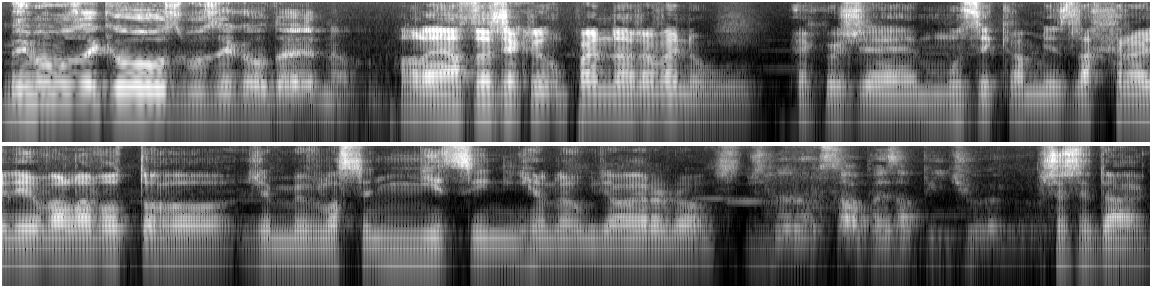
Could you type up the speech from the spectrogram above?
Mimo muziku, s muzikou to je jedno. Ale já to řeknu úplně na rovinu, jakože muzika mě zachraňovala od toho, že mi vlastně nic jiného neudělalo radost. Že jsme rok stál úplně za píču, jako. Přesně tak.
